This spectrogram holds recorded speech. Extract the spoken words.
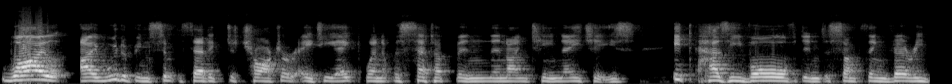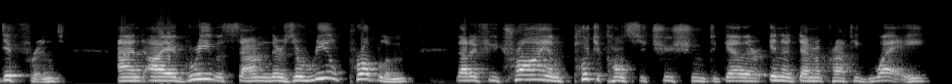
while I would have been sympathetic to Charter 88 when it was set up in the 1980s, it has evolved into something very different. And I agree with Sam, there's a real problem that if you try and put a constitution together in a democratic way,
